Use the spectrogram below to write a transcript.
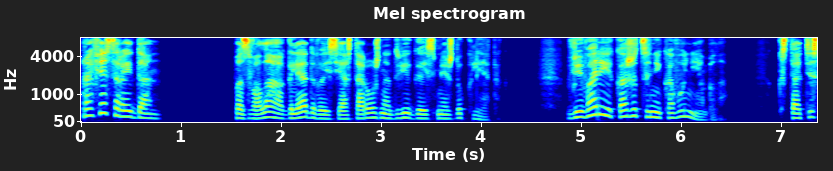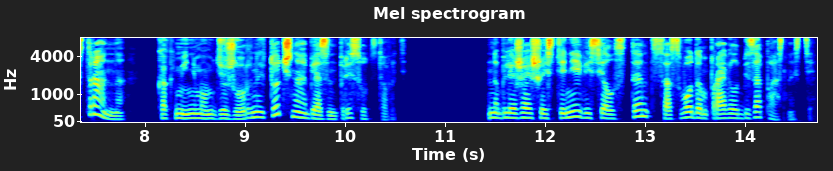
«Профессор Айдан», — позвала, оглядываясь и осторожно двигаясь между клеток. В Виварии, кажется, никого не было. Кстати, странно, как минимум дежурный точно обязан присутствовать. На ближайшей стене висел стенд со сводом правил безопасности.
